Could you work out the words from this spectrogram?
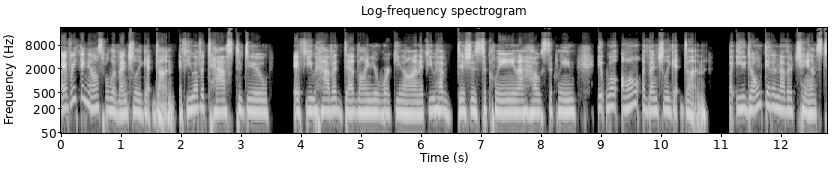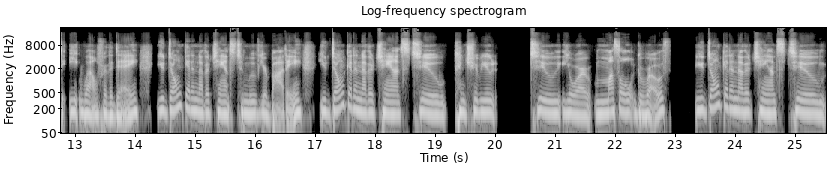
Everything else will eventually get done. If you have a task to do, if you have a deadline you're working on, if you have dishes to clean, a house to clean, it will all eventually get done. But you don't get another chance to eat well for the day. You don't get another chance to move your body. You don't get another chance to contribute to your muscle growth you don't get another chance to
